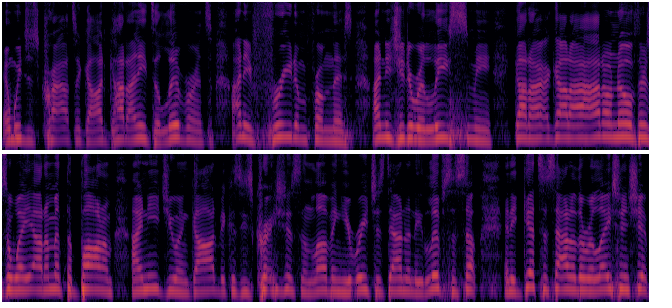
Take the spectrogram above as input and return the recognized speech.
And we just cry out to God, God, I need deliverance. I need freedom from this. I need you to release me. God, I, God, I, don't know if there's a way out. I'm at the bottom. I need you. And God, because He's gracious and loving, He reaches down and He lifts us up and He gets us out of the relationship.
